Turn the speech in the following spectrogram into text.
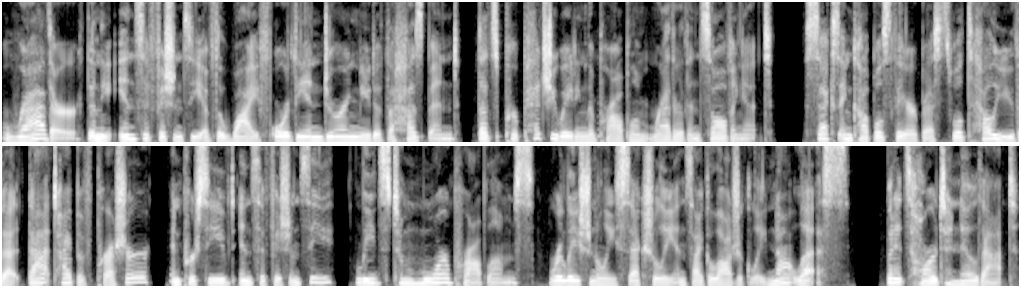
rather than the insufficiency of the wife or the enduring need of the husband, that's perpetuating the problem rather than solving it. sex and couples therapists will tell you that that type of pressure and perceived insufficiency leads to more problems, relationally, sexually, and psychologically, not less. But it's hard to know that.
